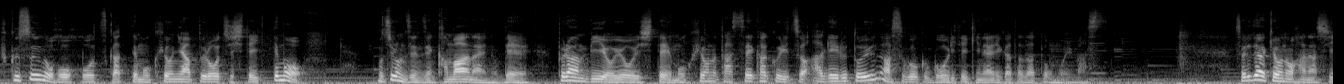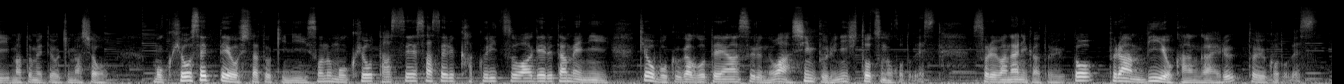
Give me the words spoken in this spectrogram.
複数の方法を使って目標にアプローチしていってももちろん全然構わないのでプラン B を用意して目標の達成確率を上げるというのはすごく合理的なやり方だと思います。それでは今日のお話まとめておきましょう。目標設定をした時にその目標を達成させる確率を上げるために今日僕がご提案するのはシンプルに一つのことです。それは何かというとプラン B を考えるということです。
